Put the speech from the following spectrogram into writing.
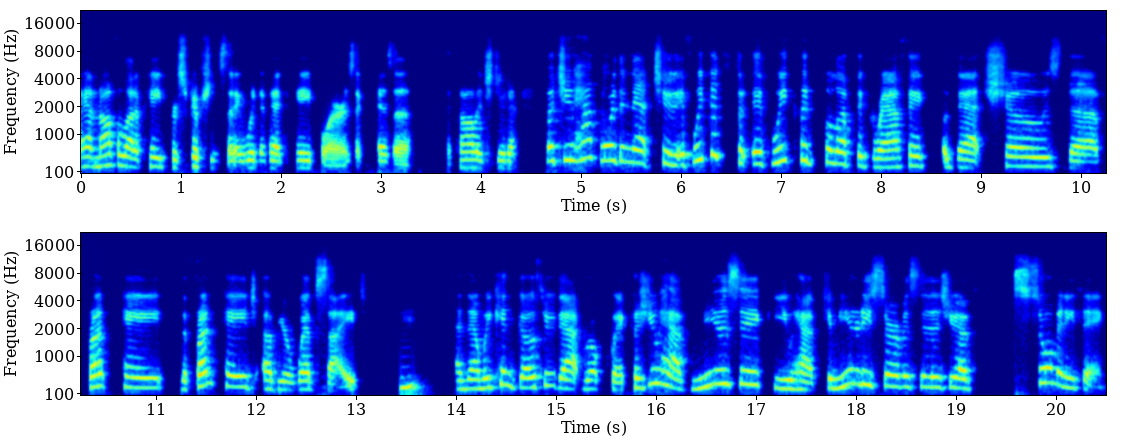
I had an awful lot of paid prescriptions that I wouldn't have had to pay for as a, as a, a college student. But you have more than that too. If we could, if we could pull up the graphic that shows the front page, the front page of your website, mm-hmm. and then we can go through that real quick because you have music, you have community services, you have so many things.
